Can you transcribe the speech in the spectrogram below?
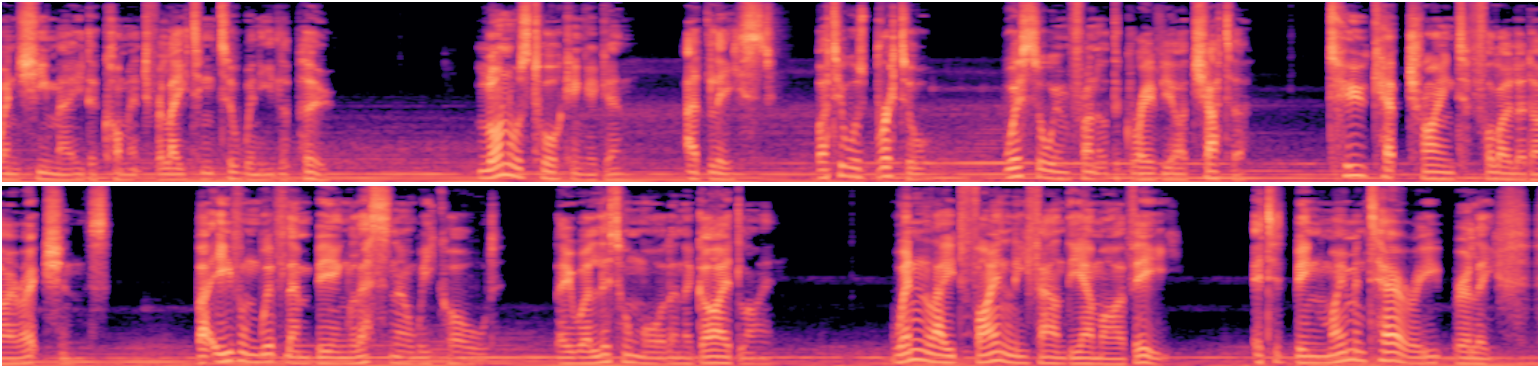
when she made a comment relating to Winnie the Pooh. Lon was talking again, at least, but it was brittle, whistle in front of the graveyard chatter. Two kept trying to follow the directions, but even with them being less than a week old, they were little more than a guideline. When Lade finally found the MRV, it had been momentary relief.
